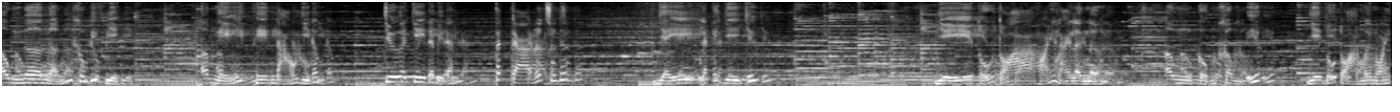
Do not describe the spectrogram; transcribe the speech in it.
Ông ngơ ngẩn không biết gì. Ông nghĩ thiền đạo gì đâu. Chưa chi đã bị đánh Tách trà rớt xuống đất. Vậy là cái gì chứ? Vị thủ tọa hỏi lại lần nữa. Ông cũng không biết. Vị thủ tọa mới nói,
